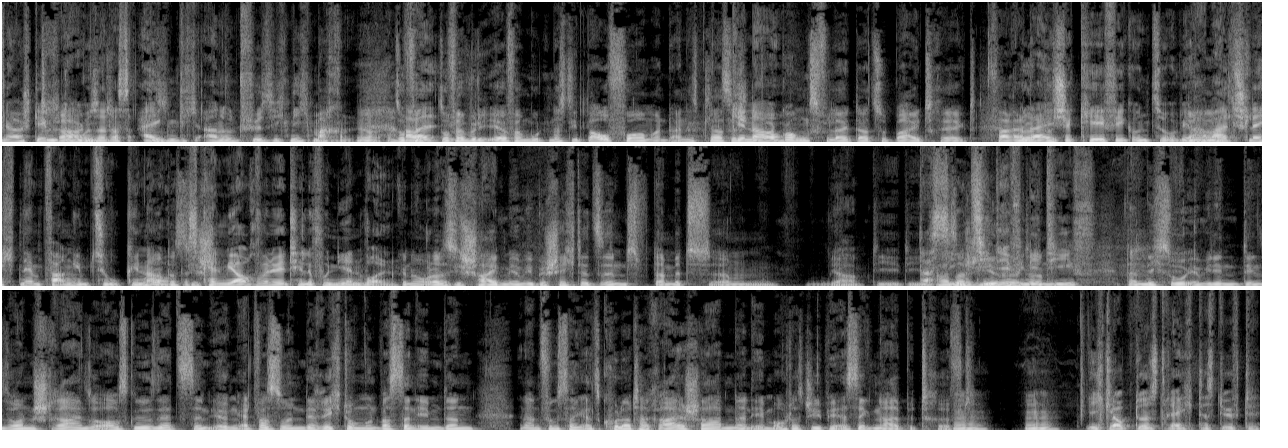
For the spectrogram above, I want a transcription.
Ja, stimmt. Tragend. Da muss er das eigentlich an und für sich nicht machen. Ja, insofern, Aber, insofern würde ich eher vermuten, dass die Bauform eines klassischen genau. Waggons vielleicht dazu beiträgt. Faradayischer Käfig und so. Wir ja. haben halt schlechten Empfang im Zug. Genau. Das kennen wir auch, wenn wir telefonieren wollen. Genau. Oder dass die Scheiben irgendwie beschichtet sind, damit ähm, ja, die, die das Passagiere dann, dann, nicht so irgendwie den den, den Sonnenstrahlen so ausgesetzt sind, irgendetwas so in der Richtung und was dann eben dann in Anführungszeichen als Kollateralschaden dann eben auch das GPS-Signal betrifft. Mhm. Mhm. Ich glaube, du hast recht, das dürfte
